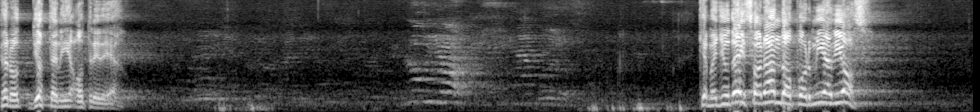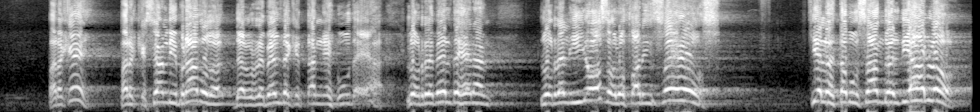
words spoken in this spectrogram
Pero Dios tenía otra idea. Que me ayudéis orando por mí a Dios. ¿Para qué? Para que sean librados de, los rebeldes que están en Judea. Los rebeldes eran los religiosos, los fariseos. ¿Quién lo está abusando? El diablo.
